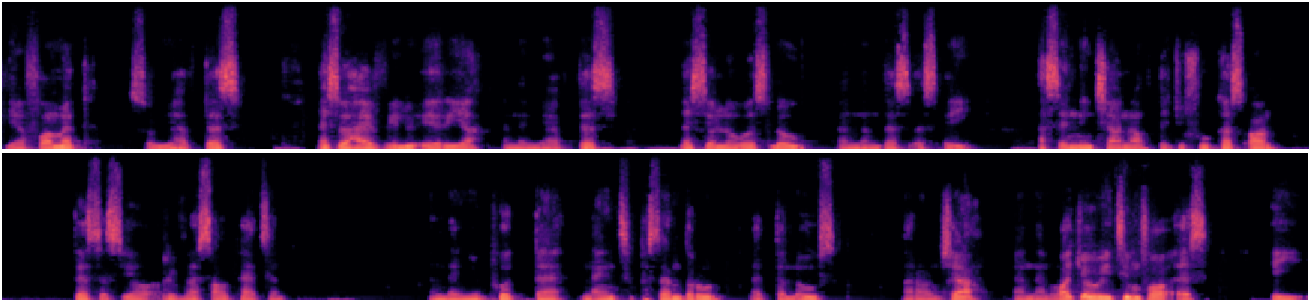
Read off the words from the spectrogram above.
clear format. So you have this as your high value area and then you have this. As your lowest low and then this is a ascending channel that you focus on. This is your reversal pattern. And then you put the 90 percent rule at the lows around here. And then what you're waiting for is a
